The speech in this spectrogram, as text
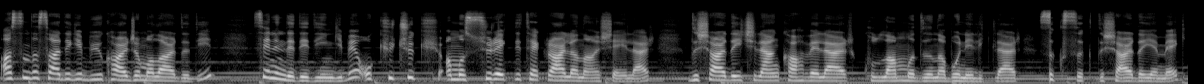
Aslında sadece büyük harcamalar da değil, senin de dediğin gibi o küçük ama sürekli tekrarlanan şeyler, dışarıda içilen kahveler, kullanmadığın abonelikler, sık sık dışarıda yemek,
